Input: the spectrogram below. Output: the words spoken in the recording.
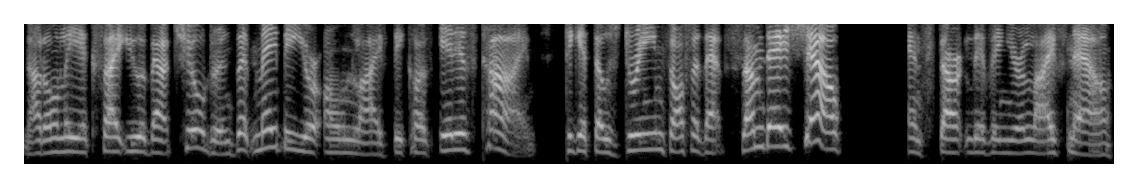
not only excite you about children but maybe your own life because it is time to get those dreams off of that someday shelf and start living your life now.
